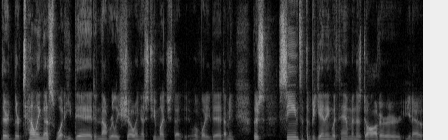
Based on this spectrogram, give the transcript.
they're they're telling us what he did and not really showing us too much that of what he did. I mean, there's scenes at the beginning with him and his daughter. You know,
